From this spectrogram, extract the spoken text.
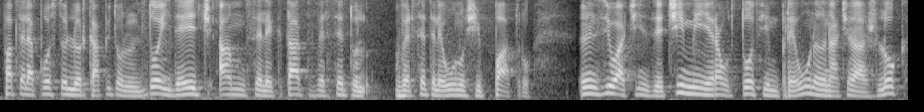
Faptele apostolilor, capitolul 2, de aici am selectat versetul, versetele 1 și 4. În ziua cinzecimii erau toți împreună în același loc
